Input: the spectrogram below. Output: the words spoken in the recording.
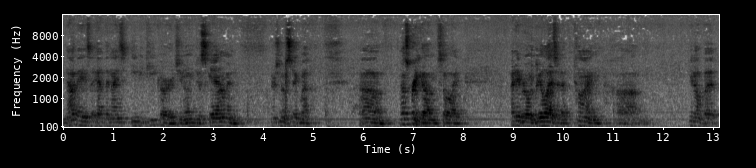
Nowadays they have the nice EBT cards, you know, you just scan them and there's no stigma. Um, I was pretty young, so I, I didn't really realize it at the time. Um, you know, but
